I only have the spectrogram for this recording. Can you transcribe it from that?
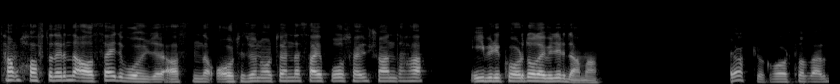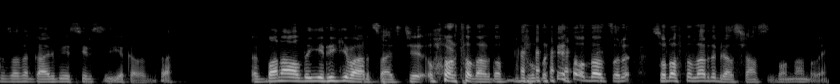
Tam haftalarında alsaydı bu oyuncuları aslında orta sezon ortalarında sahip olsaydı şu an daha iyi bir rekorda olabilirdi ama. Yok yok ortalarda zaten galibiyet serisi yakaladı da. Bana aldığı yenilgi vardı sadece ortalarda. Ondan sonra son haftalarda biraz şanssızdı ondan dolayı.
